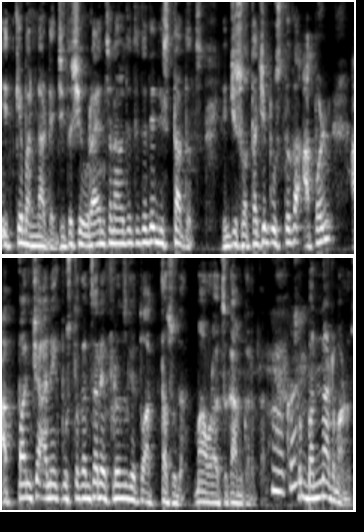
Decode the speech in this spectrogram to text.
इतके भन्नाट. आहेत जिथं शिवरायांचं नाव येतं तिथं ते दिसतातच. त्यांची स्वतःची पुस्तकं आपण आप्पांच्या अनेक पुस्तकांचा रेफरन्स घेतो आत्ता सुद्धा मावळाचं काम करताना. हो का? तो भन्नाट माणूस.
